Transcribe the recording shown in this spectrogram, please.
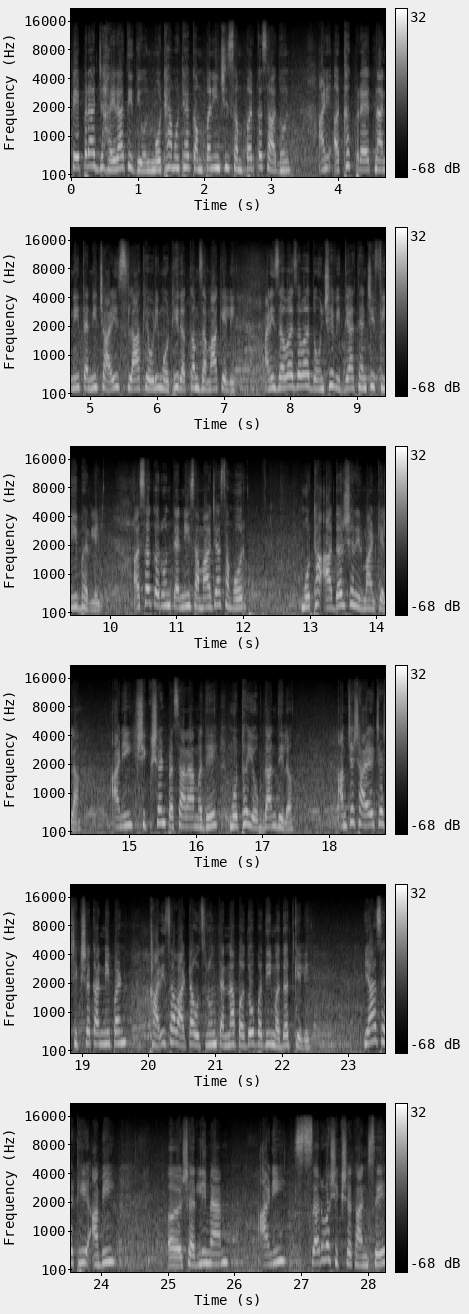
पेपरात जाहिराती देऊन मोठ्या मोठ्या कंपनींशी संपर्क साधून आणि अथक प्रयत्नांनी त्यांनी चाळीस लाख एवढी मोठी रक्कम जमा केली आणि जवळजवळ दोनशे विद्यार्थ्यांची फी भरली. असं करून त्यांनी समाजासमोर मोठा आदर्श निर्माण केला. आणि शिक्षण प्रसारामध्ये मोठं योगदान दिलं. आमच्या शाळेच्या शिक्षकांनी पण खारीचा वाटा उचलून त्यांना पदोपदी मदत केली. यासाठी आम्ही शर्ली मॅम आणि सर्व शिक्षकांचे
